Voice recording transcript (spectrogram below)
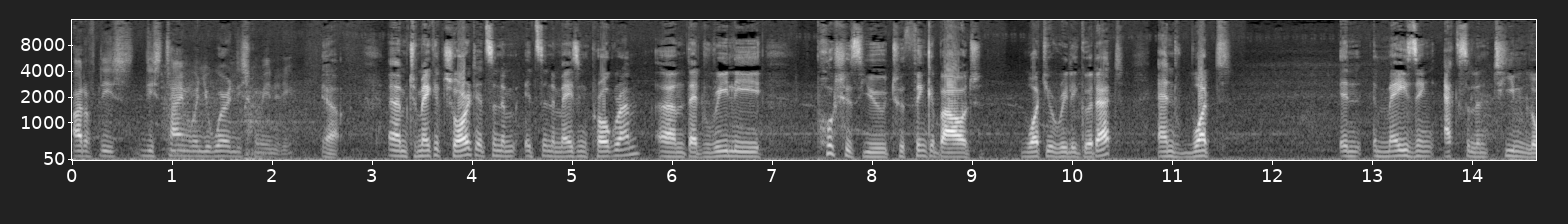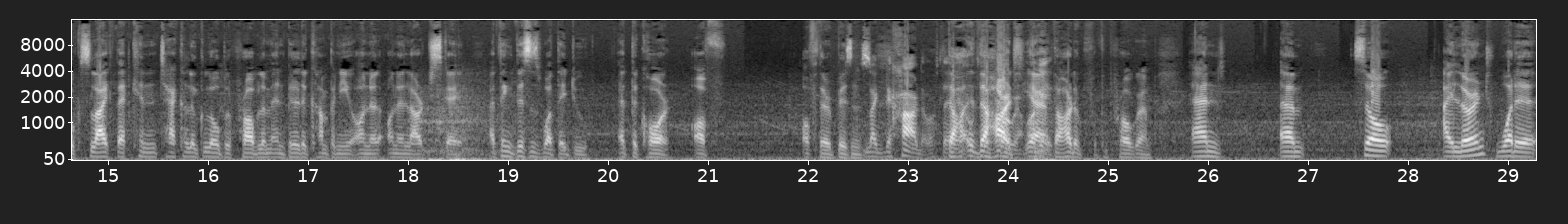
out of this this time when you were in this community. Yeah. Um, to make it short, it's an it's an amazing program um, that really pushes you to think about what you're really good at and what an amazing, excellent team looks like that can tackle a global problem and build a company on a, on a large scale. I think this is what they do at the core of of their business. Like the heart of the, the, of the, the heart, program. yeah, Okay. the heart of the program. And um, so I learned what a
